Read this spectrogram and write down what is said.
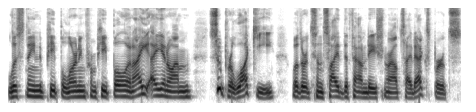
listening to people, learning from people. And I, I, you know, I'm super lucky, whether it's inside the foundation or outside experts,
